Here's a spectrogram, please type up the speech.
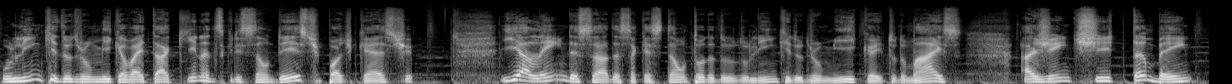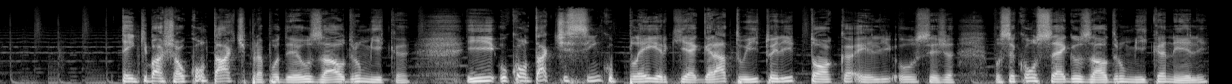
O link do Drumica vai estar tá aqui na descrição deste podcast. E além dessa, dessa questão toda do, do link, do Drumica e tudo mais, a gente também tem que baixar o Contact para poder usar o Drumica. E o Contact 5 Player, que é gratuito, ele toca ele, ou seja, você consegue usar o Drumica nele.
